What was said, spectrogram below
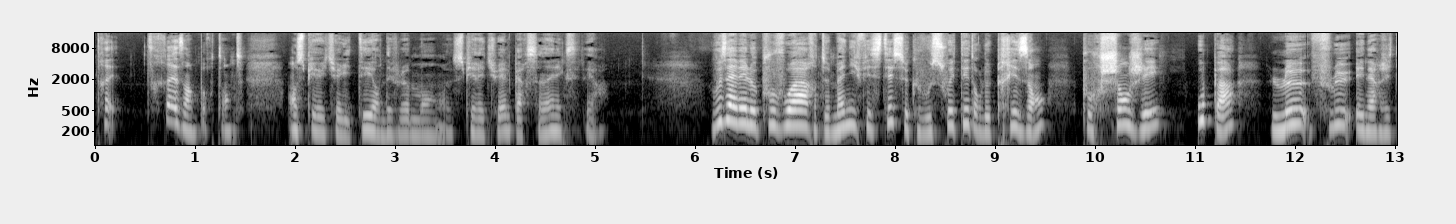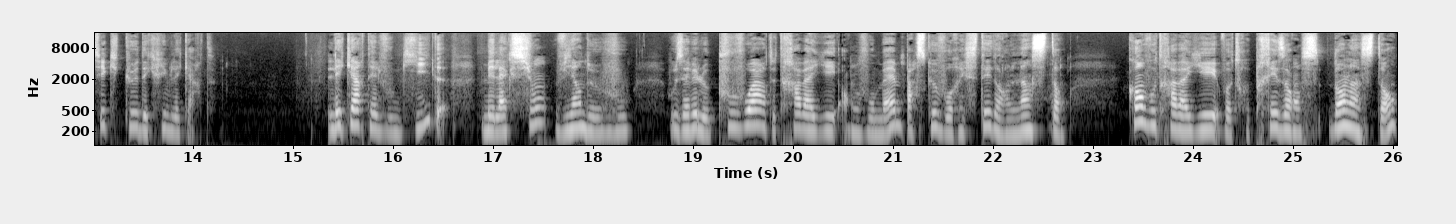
très très importante en spiritualité, en développement spirituel, personnel, etc. Vous avez le pouvoir de manifester ce que vous souhaitez dans le présent pour changer ou pas le flux énergétique que décrivent les cartes. Les cartes, elles vous guident, mais l'action vient de vous. Vous avez le pouvoir de travailler en vous-même parce que vous restez dans l'instant. Quand vous travaillez votre présence dans l'instant,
